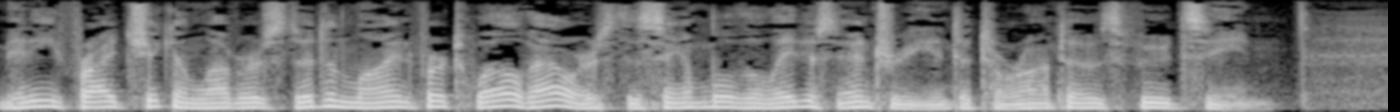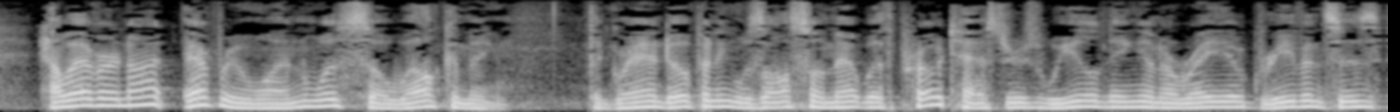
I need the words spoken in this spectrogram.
Many fried chicken lovers stood in line for 12 hours to sample the latest entry into Toronto's food scene. However, not everyone was so welcoming. The grand opening was also met with protesters wielding an array of grievances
